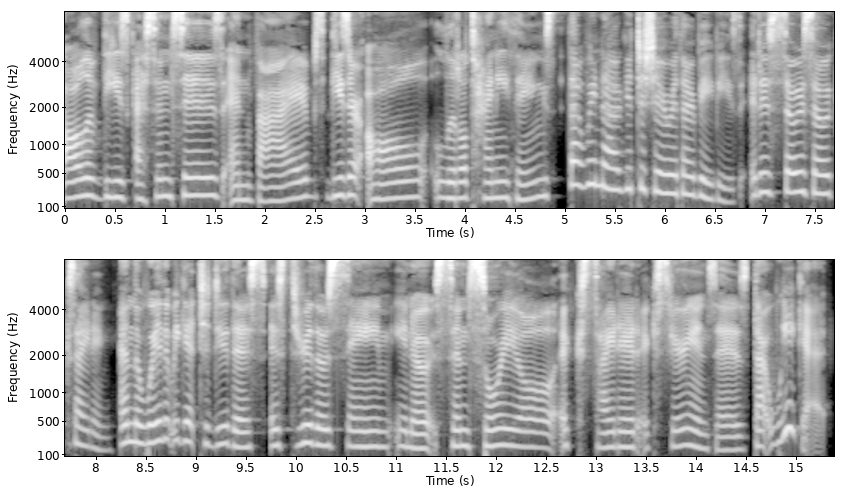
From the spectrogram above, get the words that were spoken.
all of these essences and vibes, these are all little tiny things that we now get to share with our babies. It is so, so exciting. And the way that we get to do this is through those same, you know, sensorial, excited experiences that we get,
